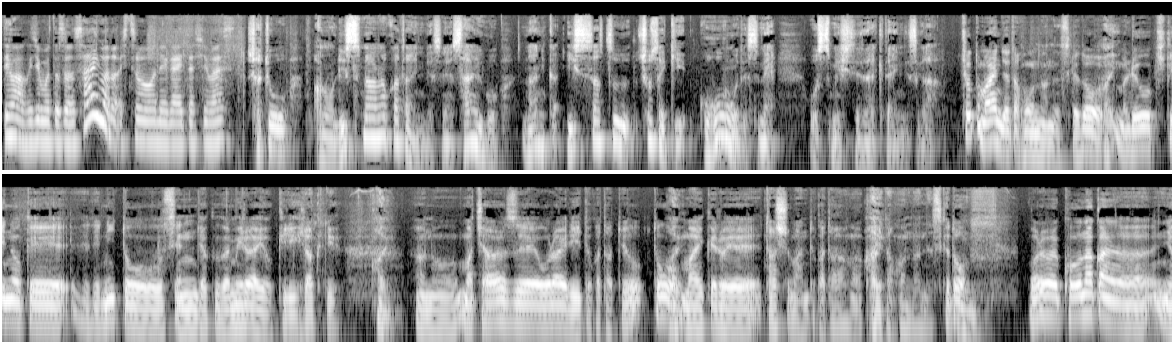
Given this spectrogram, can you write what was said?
では藤本さん最後の質問をお願いいたします。社長あのリスナーの方にですね最後何か一冊書籍ご本をですねお勧めしていただきたいんですが。ちょっと前に出た本なんですけど、はい、両利きの経営で二党戦略が未来を切り開くという、はい、あのまあ、チャールズ・エオライリーという方とと、はい、マイケル・エタッシュマンという方が書いた本なんですけど、はい。うん、我々コロナ禍に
